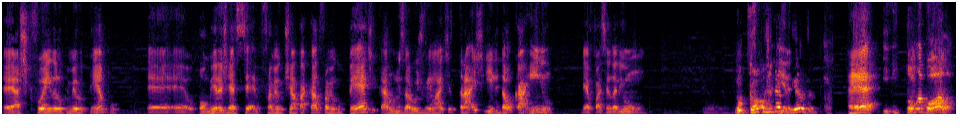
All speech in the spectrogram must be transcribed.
é, acho que foi ainda no primeiro tempo, é, é, o Palmeiras recebe, o Flamengo tinha atacado, o Flamengo perde, cara, o Luiz Araújo vem lá de trás e ele dá um carrinho, né, fazendo ali um, um No campo de defesa. É, e, e, toma a bola.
